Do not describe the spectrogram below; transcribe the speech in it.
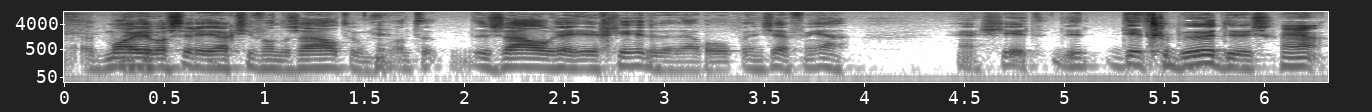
het mooie was de reactie van de zaal toen. Ja. Want de, de, zaal reageerde daarop en zei van ja, ja shit, dit, dit gebeurt dus. Ja.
